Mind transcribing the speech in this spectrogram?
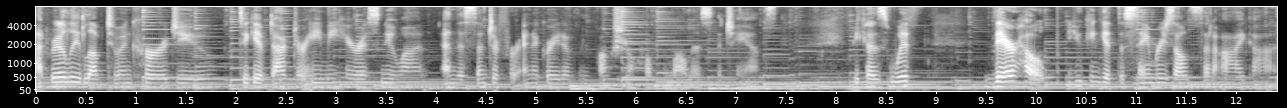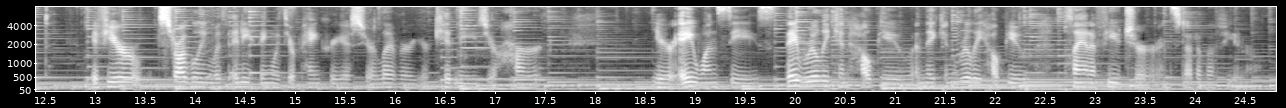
I'd really love to encourage you to give Dr. Amy Harris Nguyen and the Center for Integrative and Functional Health and Wellness a chance. Because with their help, you can get the same results that I got. If you're struggling with anything with your pancreas, your liver, your kidneys, your heart, your A1Cs, they really can help you and they can really help you plan a future instead of a funeral.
